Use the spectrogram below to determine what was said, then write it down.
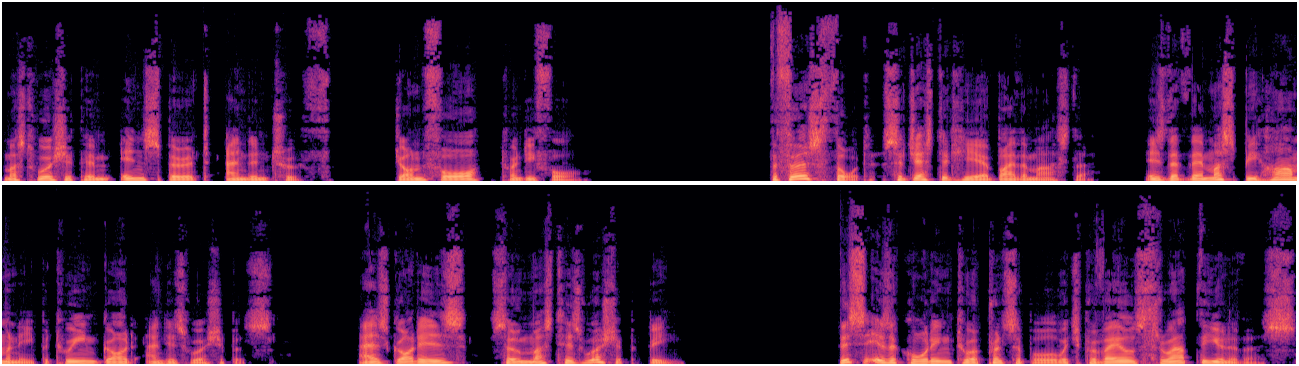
must worship him in spirit and in truth. John 4:24. The first thought suggested here by the Master is that there must be harmony between God and his worshippers. As God is, so must his worship be. This is according to a principle which prevails throughout the universe.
